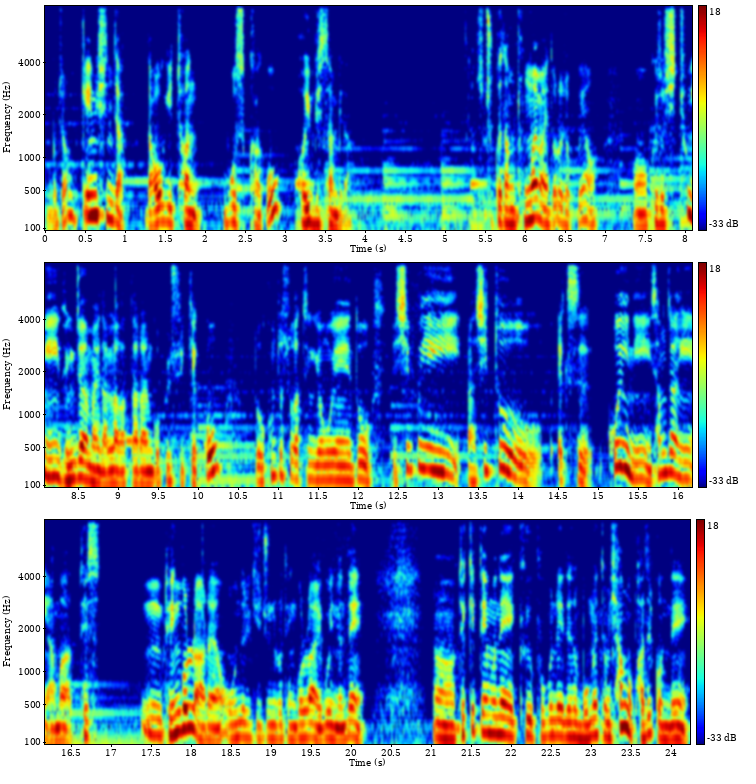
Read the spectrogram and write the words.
뭐죠 게임 신작 나오기 전 모습하고 거의 비슷합니다. 주가당 정말 많이 떨어졌고요. 어, 그래서 시총이 굉장히 많이 날라갔다라는 거 볼 수 있겠고 또 컴투스 같은 경우에도 CV 아, C2X 코인이 상장이 아마 됐, 음, 된 걸로 알아요. 오늘 기준으로 된 걸로 알고 있는데 어, 됐기 때문에 그 부분에 대해서 모멘텀을 향후 받을 건데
